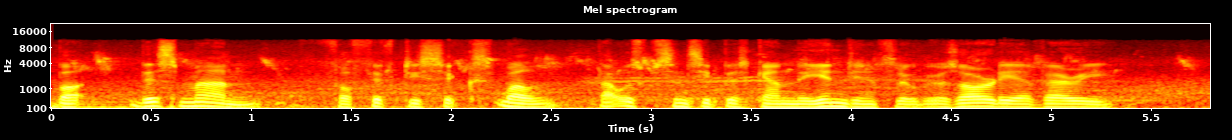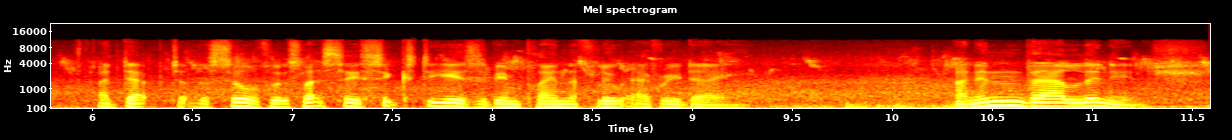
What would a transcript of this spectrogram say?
But this man for 56, well, that was since he began the Indian flute, he was already a very adept at the silver flutes. Let's say 60 years he's been playing the flute every day. And in their lineage,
